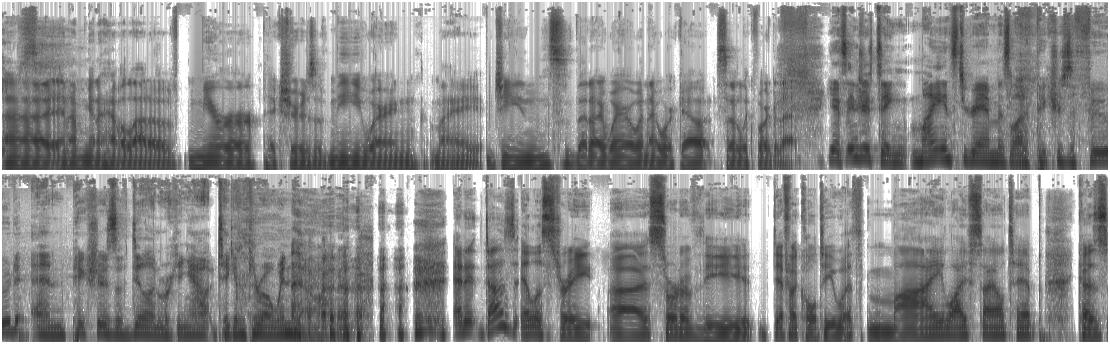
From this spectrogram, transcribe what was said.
Uh, and I'm gonna have a lot of mirror pictures of me wearing my jeans that I wear when I work out. So look forward to that. Yeah, it's interesting. My Instagram is a lot of pictures of food and pictures of Dylan working out, taken through a window. and it does illustrate uh, sort of the difficulty with my lifestyle tip because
